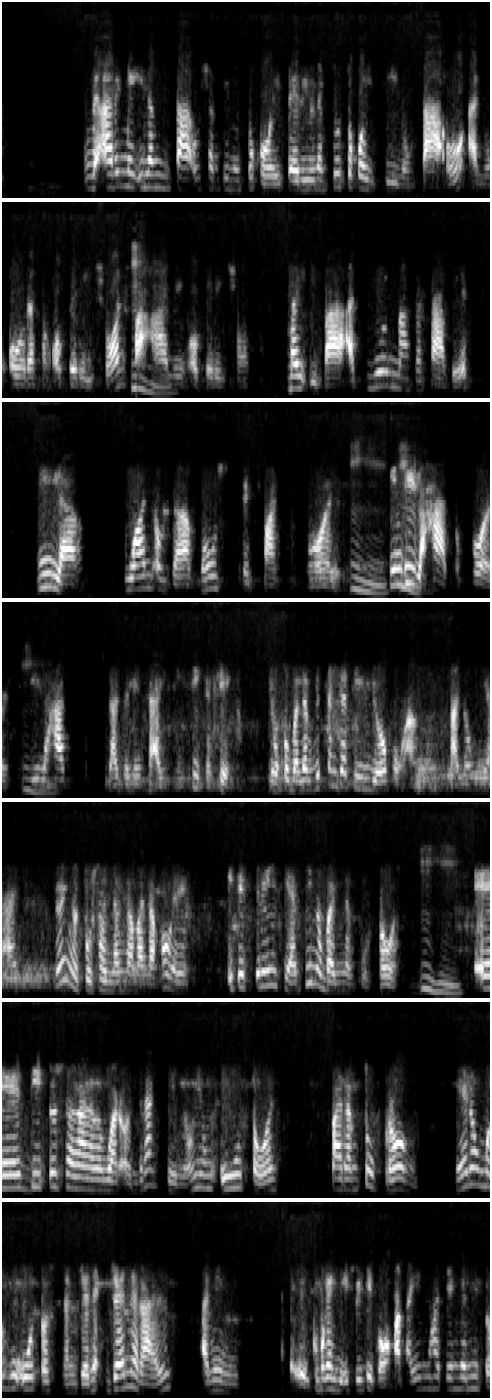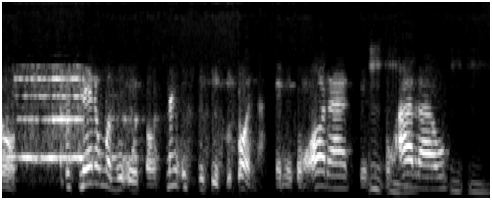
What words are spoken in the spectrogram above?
maaring may ilang tao siyang tinutukoy, pero yung nagtutukoy sinong tao, anong oras ang operation, paano yung operation, may iba. At yun masasabit bilang one of the most responsible. Mhm. Hindi lahat, of course. Hindi lahat dadalhin sa ICC kasi yung kumalabit ng gatilyo, kung ang tanong niya ay, yun, utusan lang naman ako eh. Ititrace yan, sino ba yung nagputos? Mhm. Eh, dito sa war on drugs, eh, no, yung utos, parang two-prong. Merong mag-uutos ng gen- general, I mean, eh, kumbaga hindi specifico, patayin lahat yung ganito. Tapos merong mag-uutos ng specifico na ganitong oras, ganitong Mm-mm. araw,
